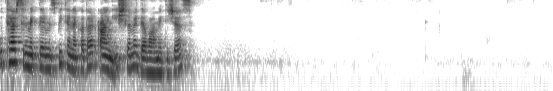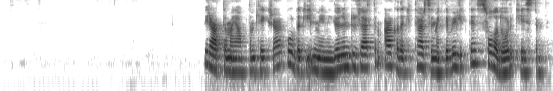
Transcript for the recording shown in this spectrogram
Bu ters ilmeklerimiz bitene kadar aynı işleme devam edeceğiz. Bir arttırma yaptım tekrar. Buradaki ilmeğimin yönünü düzelttim. Arkadaki ters ilmekle birlikte sola doğru kestim.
